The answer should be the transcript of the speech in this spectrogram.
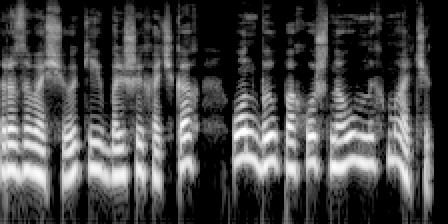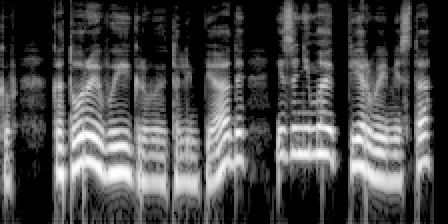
розовощекий, в больших очках — он был похож на умных мальчиков, которые выигрывают Олимпиады и занимают первые места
